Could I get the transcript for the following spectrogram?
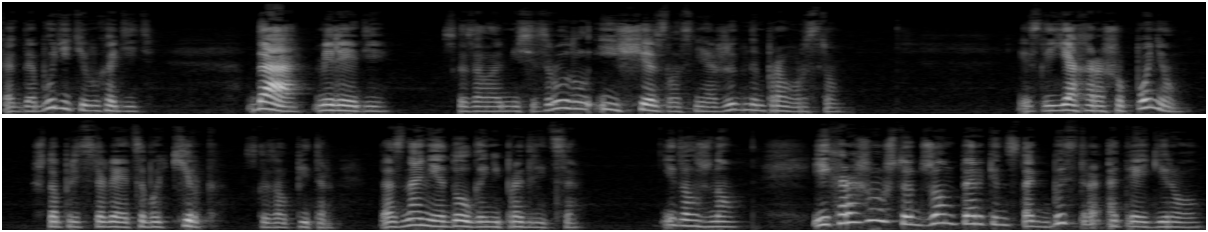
когда будете выходить. — Да, миледи, — сказала миссис Рудл и исчезла с неожиданным проворством. — Если я хорошо понял, что представляет собой Кирк, — сказал Питер, — дознание долго не продлится. — И должно. И хорошо, что Джон Перкинс так быстро отреагировал.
